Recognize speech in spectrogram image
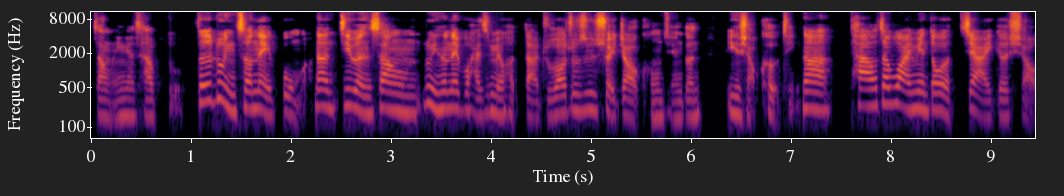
长得应该差不多，这是露营车内部嘛？那基本上露营车内部还是没有很大，主要就是睡觉的空间跟一个小客厅。那它在外面都有架一个小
